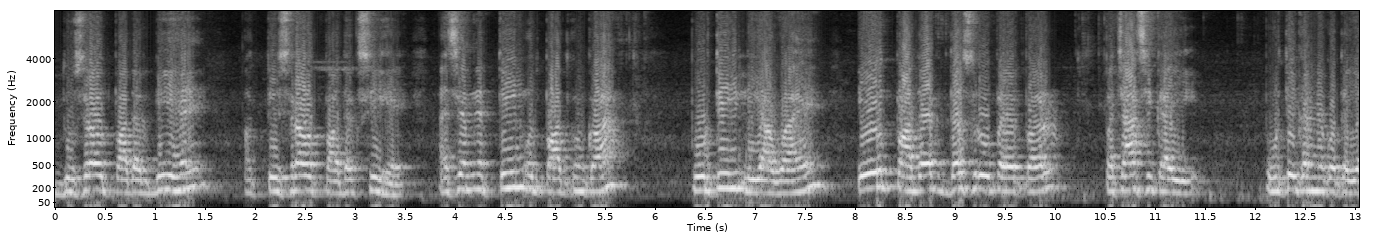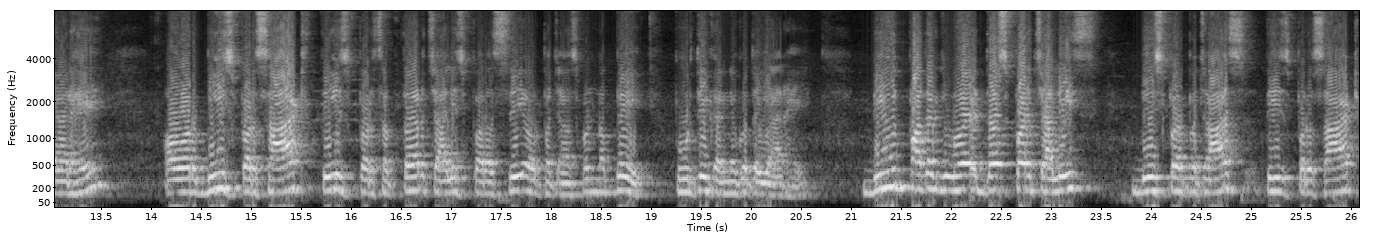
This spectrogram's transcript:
दूसरा उत्पादक बी है और तीसरा उत्पादक सी है। ऐसे हमने तीन उत्पादकों का पूर्ति लिया हुआ है। ए उत्पादक दस रुपए पर पचास इकाई पूर्ति करने को तैयार है और 20 पर 60, 30 पर 70, 40 पर 80 और 50 पर 90 पूर्ति करने को तैयार है। बी उत्पादक जो है 10 पर 40, 20 पर 50, 30 पर 60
